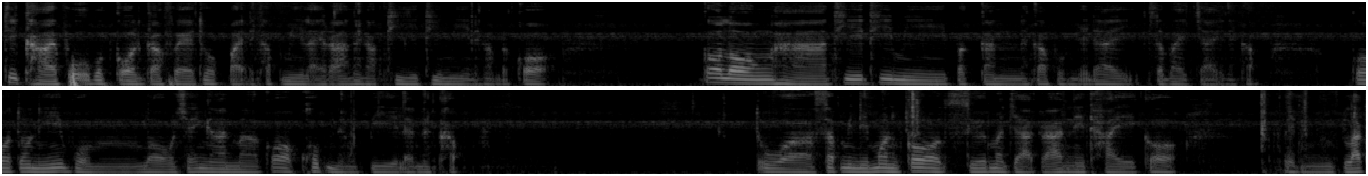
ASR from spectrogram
ที่ขายพวกอุปกรณ์กาแฟทั่วไปนะครับมีหลายร้านนะครับที่ที่มีนะครับ แล้วก็ก็ลองหาที่ที่มีประกันนะครับ ผมจะได้สบายใจนะครับ ก็ตัวนี้ผมลองใช้งานมาก็ครบหนึ่งปีแล้วนะครับ ตัวซับมินิมอนก็ซื้อมาจากร้านในไทยก็เป็นปลั๊ก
